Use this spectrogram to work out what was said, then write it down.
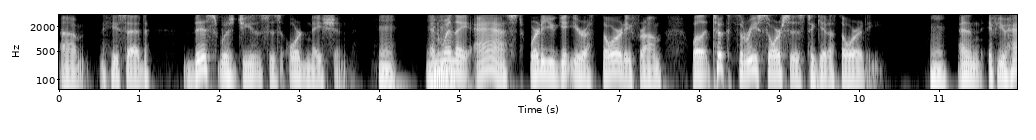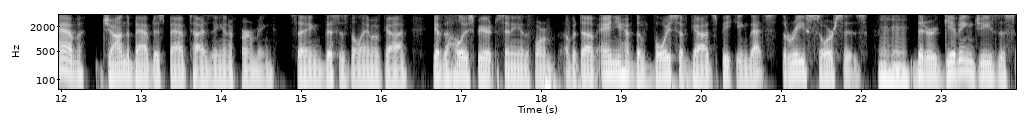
Um, he said, "This was Jesus's ordination." And Mm-hmm. when they asked, "Where do you get your authority from?" Well, it took three sources to get authority. Hmm. And if you have John the Baptist baptizing and affirming, saying, This is the Lamb of God, you have the Holy Spirit descending in the form of a dove, and you have the voice of God speaking, that's three sources Mm-hmm. that are giving Jesus,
